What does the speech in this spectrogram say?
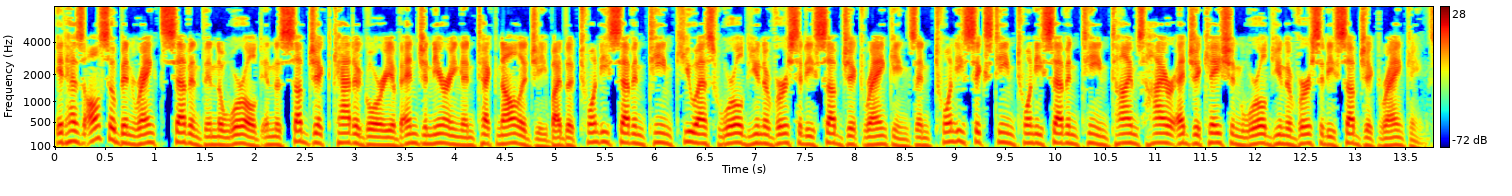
It has also been ranked seventh in the world in the subject category of Engineering and Technology by the 2017 QS World University Subject Rankings and 2016–2017 Times Higher Education World University Subject Rankings.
